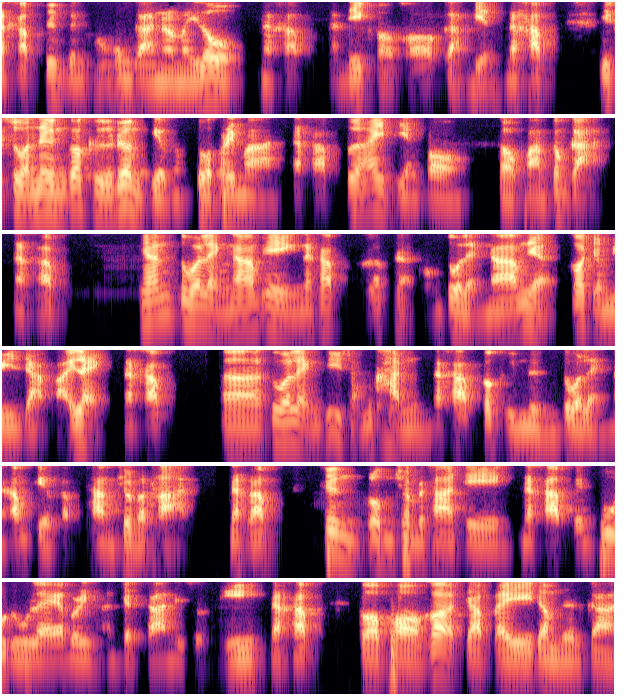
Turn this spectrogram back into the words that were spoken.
นะครับ ซึ่งเป็นขององค์การอนามัยโลกนะครับ อันนี้ขอขอกลับเรียนนะครับ อีกส่วนหนึ่งก็คือเรื่องเกี่ยวกับตัวปริมาณนะครับ เพื่อให้เพียงพอต่อความต้องการนะครับงั้นตัวแหล่งน้ำเองนะครับ ลักษณะของตัวแหล่งน้ำเนี่ยก็จะมีจากหลายแหล่งนะครับอ่อตัวแหล่งที่สำคัญนะครับก็คือหนึ่งตัวแหล่งน้ำเกี่ยวกับทางชลประทานนะครับ ซึ่งกรมชลประทานเองนะครับ เป็นผู้ดูแลบริหารจัดการในส่วนนี้นะครับกพก็จะไปดำเนินการ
